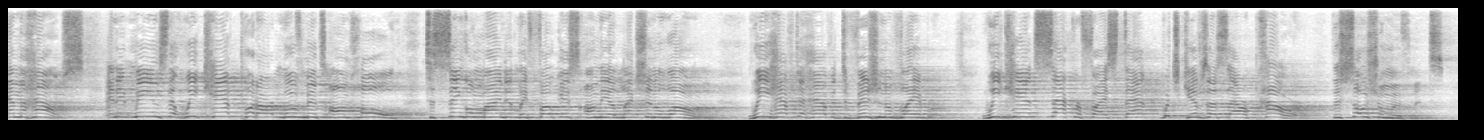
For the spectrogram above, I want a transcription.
and the House. And it means that we can't put our movements on hold to single mindedly focus on the election alone. We have to have a division of labor. We can't sacrifice that which gives us our power, the social movements.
